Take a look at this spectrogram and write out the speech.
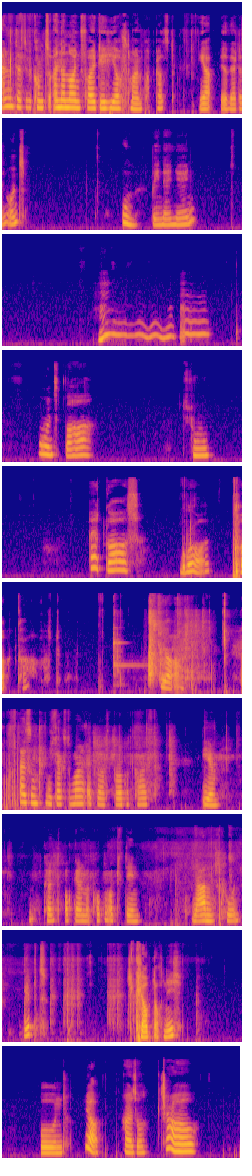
Hallo und herzlich willkommen zu einer neuen Folge hier auf meinem Podcast. Ja, wir werden uns umbenennen. Und zwar zu Edgar's Broad Podcast. Ja. Also, ich sag's mal, Edgar's Brawl Podcast. Ihr könnt auch gerne mal gucken, ob es den Namen schon gibt. Ich glaube noch nicht. Und ja, also, ciao.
